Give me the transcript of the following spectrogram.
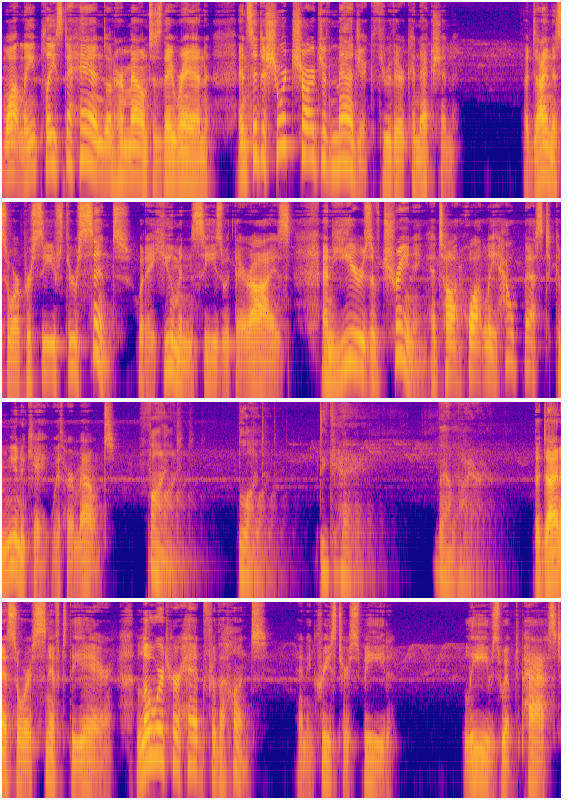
Huatli placed a hand on her mount as they ran, and sent a short charge of magic through their connection. A dinosaur perceives through scent what a human sees with their eyes, and years of training had taught Huatli how best to communicate with her mount. Find. Blood. Decay. Vampire. The dinosaur sniffed the air, lowered her head for the hunt, and increased her speed. Leaves whipped past,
